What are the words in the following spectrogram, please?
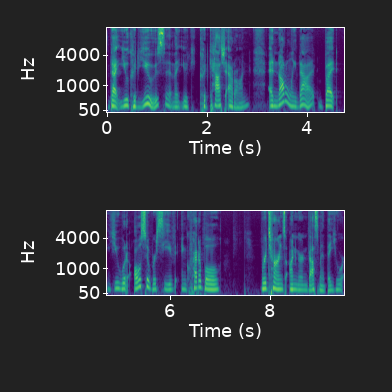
that you could use and that you could cash out on? And not only that, but you would also receive incredible returns on your investment that you were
